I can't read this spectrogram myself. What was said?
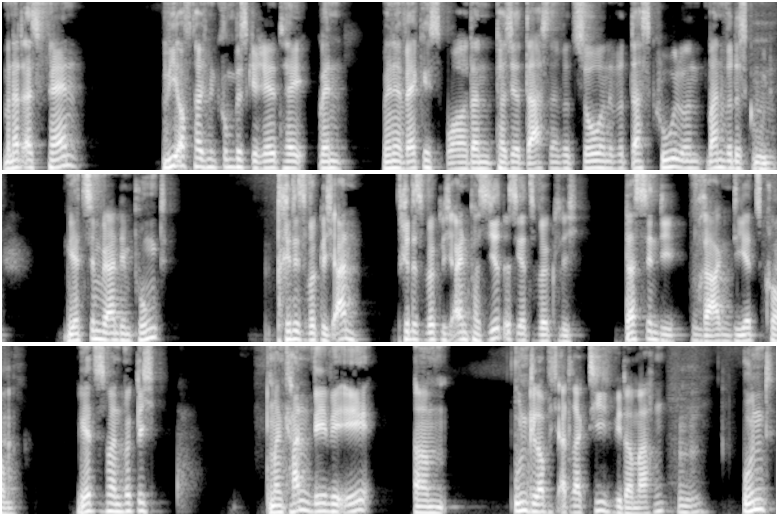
Man hat als Fan, wie oft habe ich mit Kumpels geredet, hey, wenn, wenn er weg ist, boah, dann passiert das, dann wird so und dann wird das cool und wann wird es gut? Mhm. Jetzt sind wir an dem Punkt, tritt es wirklich an? Tritt es wirklich ein? Passiert es jetzt wirklich? Das sind die mhm. Fragen, die jetzt kommen. Jetzt ist man wirklich, man kann WWE ähm, unglaublich attraktiv wieder machen mhm. und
